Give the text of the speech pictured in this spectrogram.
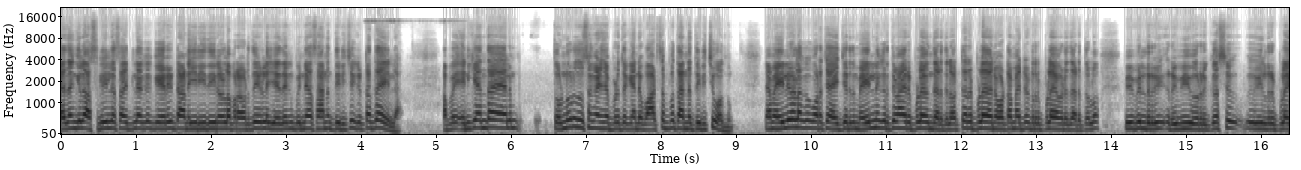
ഏതെങ്കിലും അശ്ലീല സൈറ്റിലേക്ക് കയറിയിട്ടാണ് ഈ രീതിയിലുള്ള പ്രവൃത്തികൾ ചെയ്തെങ്കിൽ പിന്നെ ആ സാധനം തിരിച്ച് കിട്ടത്തേ ഇല്ല അപ്പോൾ എനിക്ക് എന്തായാലും തൊണ്ണൂറ് ദിവസം കഴിഞ്ഞപ്പോഴത്തേക്ക് എന്റെ വാട്സപ്പ് തന്നെ തിരിച്ചു വന്നു. ഞാൻ മെയിലുകളൊക്കെ കുറച്ച് അയച്ചിരുന്നു. മെയിലിന് കൃത്യമായ റിപ്ലൈ ഒന്നും തരത്തില്ല. ഒറ്റ റിപ്ലൈ തന്നെ ഓട്ടോമാറ്റിക് റിപ്ലൈ അവർ തരത്തുള്ളൂ. We will review request will reply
